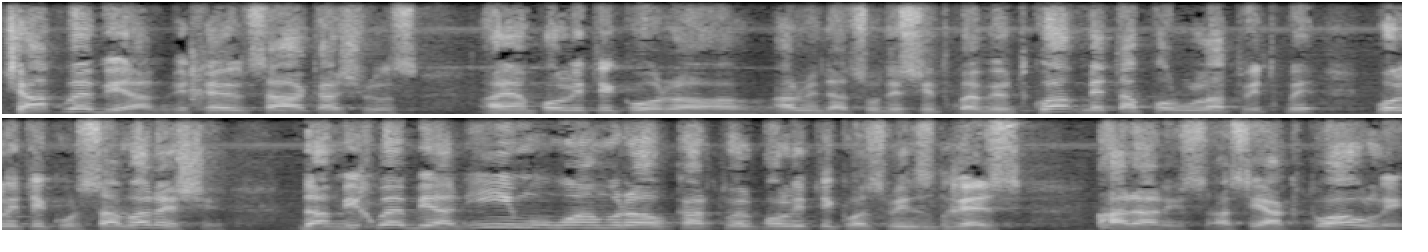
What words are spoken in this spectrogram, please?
ჩაყვებიან მიხეილ სააკაშვილს აი ამ პოლიტიკურ არ მინდა ცუდი სიტყვები ვთქვა, მეტაფორულად ვიტყვი, პოლიტიკურ სამარეში და მიყვებიან იმ უამრავ ქართველ პოლიტიკოსს, ვინც დღეს არ არის ასე აქტუალური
